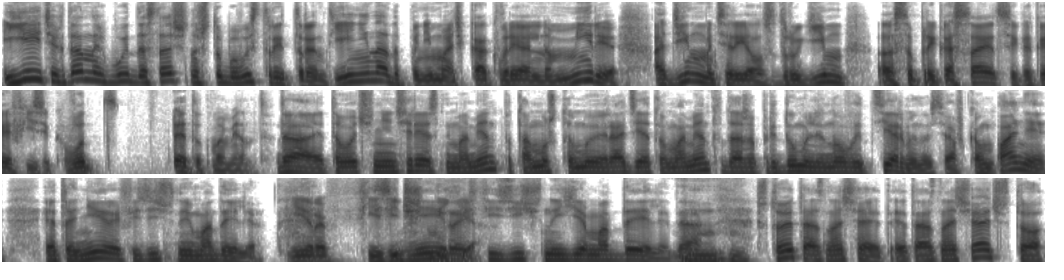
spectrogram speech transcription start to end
и ей этих данных будет достаточно достаточно, чтобы выстроить тренд. Ей не надо понимать, как в реальном мире один материал с другим э, соприкасается и какая физика. Вот этот момент. Да, это очень интересный момент, потому что мы ради этого момента даже придумали новый термин у себя в компании. Это нейрофизичные модели. Нейрофизичные. Нейрофизичные модели, да. Mm-hmm. Что это означает? Это означает, что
